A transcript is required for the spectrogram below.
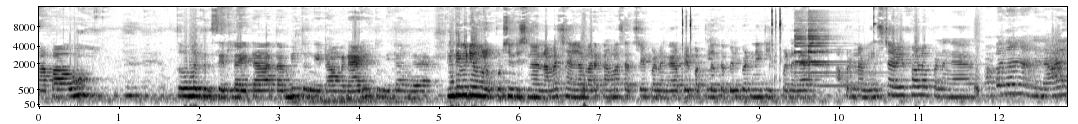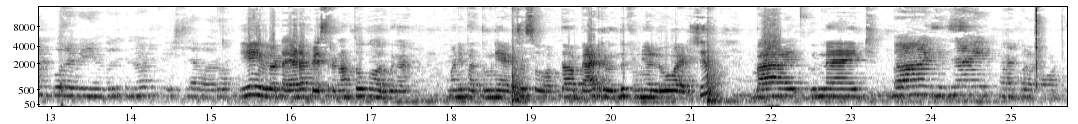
பாப்பாவும் தூங்கத்துக்கு செட்டில் ஆயிட்டா தம்பி தூங்கிட்டான் அவங்க டேடி தூங்கிட்டாங்க. இந்த வீடியோ உங்களுக்கு பிடிச்சிருந்துச்சுன்னா நம்ம சேனலை மறக்காம சப்ஸ்கிரைப் பண்ணுங்க. அப்படியே பக்கத்துல இருக்க பெல் பட்டனை கிளிக் பண்ணுங்க. அப்புறம் நம்ம இன்ஸ்டாவே ஃபாலோ பண்ணுங்க. அப்பதான் நாங்க நாளைக்கு போற வீடியோ நோட்டிபிகேஷன்ல வரும். ஏன் இவ்வளோ டயர்டா பேசுறேன்னா தூக்கம் வருதுங்க. மணி பத்து மணி ஆயிடுச்சு. ஸோ அதான் பேட்டரி வந்து ஃபுல்லியாக லோ ஆயிடுச்சு. Bye good night bye good night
